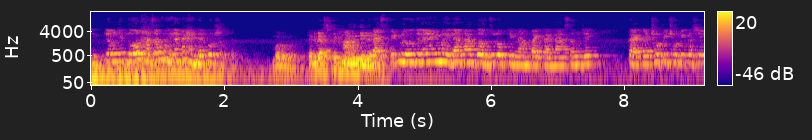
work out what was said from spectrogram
इतक्या म्हणजे दोन हजार महिलांना हँडल करू शकतात. बरोबर. त्यांनी व्यासपीठ मिळवून आहे. व्यासपीठ मिळवून दिले आणि महिलांना गरजू लोकांना बायकांना असं म्हणजे काय काय छोटी छोटी कशी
